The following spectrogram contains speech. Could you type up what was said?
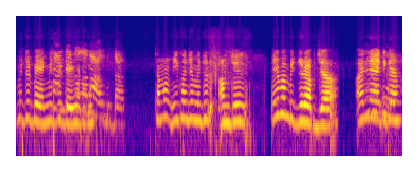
Müdür bey, Sen müdür de bey hadi al. Tamam ilk önce müdür amca. Merhaba müdür amca. Anne hadi gel.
